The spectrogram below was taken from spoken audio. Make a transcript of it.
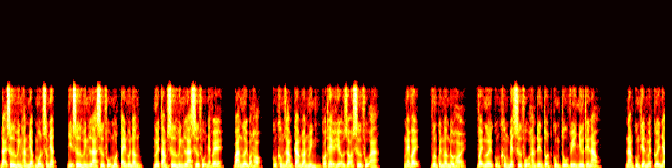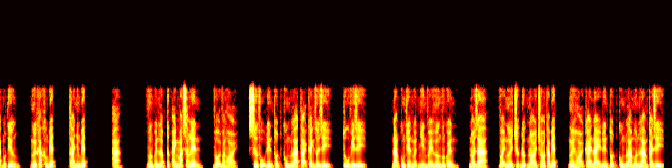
Đại sư huynh hắn nhập môn sớm nhất, nhị sư huynh là sư phụ một tay nuôi nấng, người tam sư huynh là sư phụ nhặt về, ba người bọn họ cũng không dám cam đoan mình có thể hiểu rõ sư phụ a. À. ngay vậy, vương quyền ngẩng đầu hỏi, vậy ngươi cũng không biết sư phụ hắn đến tột cùng tu vi như thế nào? Nam cung thiện nguyệt cười nhạt một tiếng người khác không biết, ta nhưng biết. A. Vương quyền lập tức ánh mắt sáng lên, vội vàng hỏi, sư phụ đến tột cùng là tại cảnh giới gì, tu vi gì? Nam cung thiện nguyệt nhìn về hướng vương quyền, nói ra, vậy ngươi trước được nói cho ta biết, ngươi hỏi cái này đến tột cùng là muốn làm cái gì?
